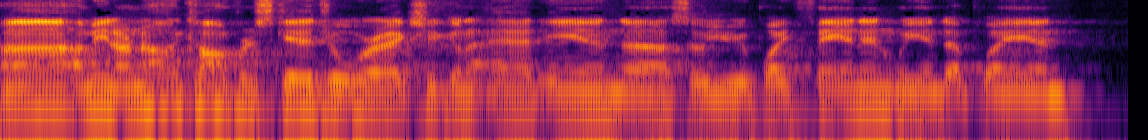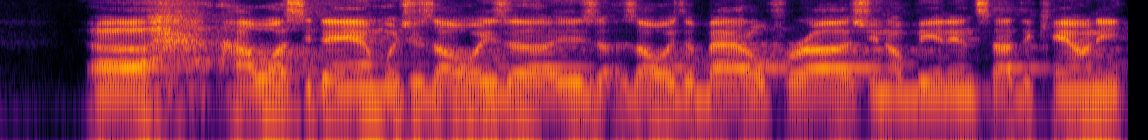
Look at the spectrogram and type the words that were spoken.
Uh, I mean, our non-conference schedule, we're actually going to add in. Uh, so you play Fannin. We end up playing uh, Hiwassee Dam, which is always a is, is always a battle for us. You know, being inside the county.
